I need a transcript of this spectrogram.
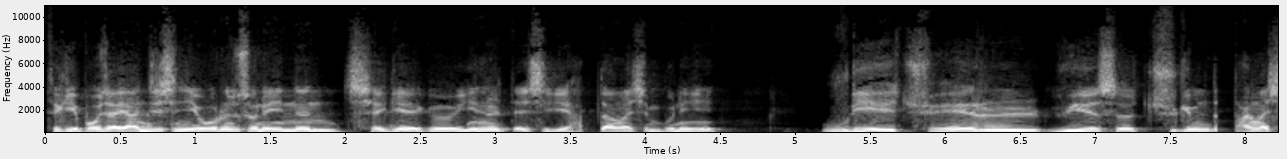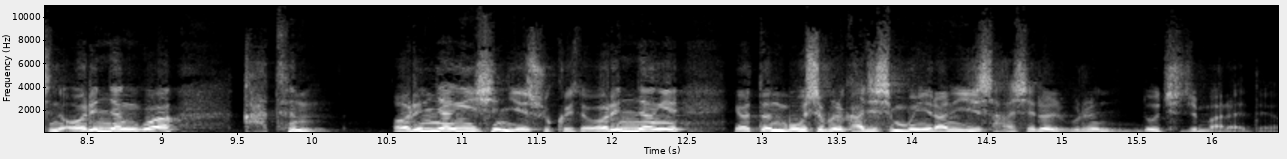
특히 보좌에 앉으시니 오른손에 있는 책의 그 인을 떼시기에 합당하신 분이 우리의 죄를 위해서 죽임 당하신 어린 양과 같은 어린 양이신 예수 그리스도, 어린 양의 어떤 모습을 가지신 분이라는 이 사실을 우리는 놓치지 말아야 돼요.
